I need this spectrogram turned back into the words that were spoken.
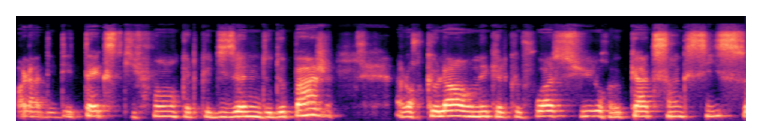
voilà, des, textes qui font quelques dizaines de, de, pages. Alors que là, on est quelquefois sur 4, 5, 6,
